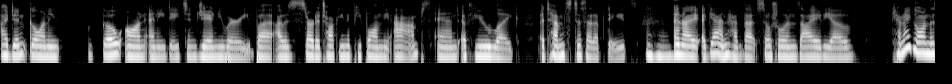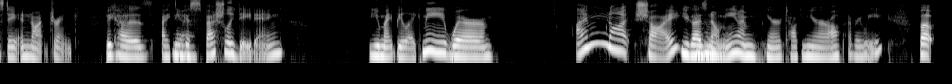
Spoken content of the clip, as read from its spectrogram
I didn't go any go on any dates in January, but I was started talking to people on the apps and a few like attempts to set up dates. Mm-hmm. And I again had that social anxiety of can I go on this date and not drink? Because I think Yeah. especially dating, you might be like me where I'm not shy. You guys know Mhm. me. I'm here talking your ear off every week. But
